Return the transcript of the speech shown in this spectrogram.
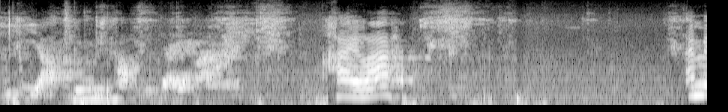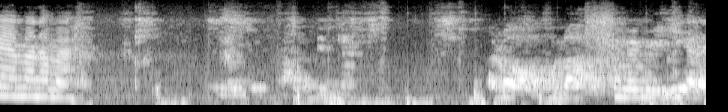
ที่อยากมึงทำใจมากใครวะไอแมนมาทำไมแล้วบ อกคุณล็อกไม่มีที่อะไร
